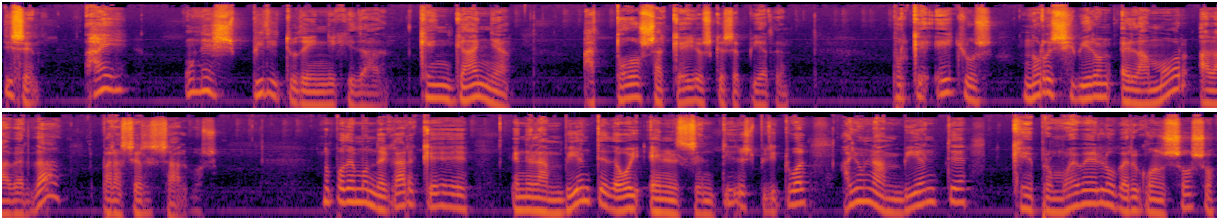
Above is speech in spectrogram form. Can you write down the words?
Dice, hay un espíritu de iniquidad que engaña a todos aquellos que se pierden, porque ellos no recibieron el amor a la verdad para ser salvos. No podemos negar que en el ambiente de hoy, en el sentido espiritual, hay un ambiente que promueve lo vergonzoso,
